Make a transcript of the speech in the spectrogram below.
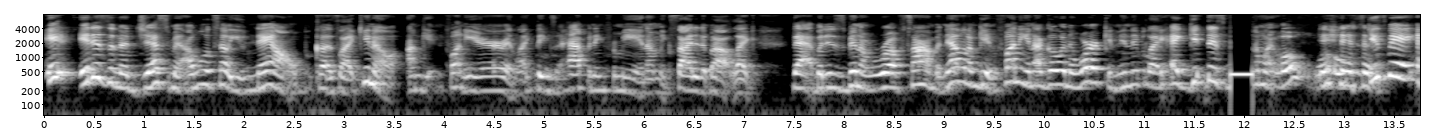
it it is an adjustment. I will tell you now because like you know I'm getting funnier and like things are happening for me and I'm excited about like that. But it has been a rough time. But now that I'm getting funny and I go into work and then they be like, "Hey, get this." I'm like, "Oh, whoa, excuse me,"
